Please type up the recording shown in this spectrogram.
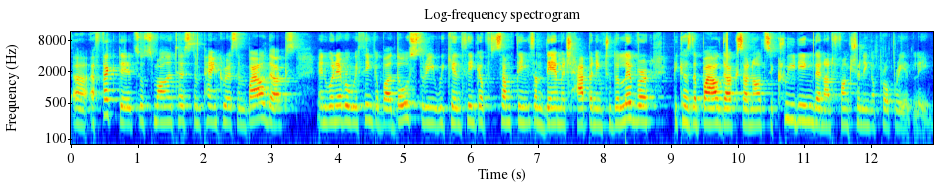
uh, affected, so small intestine, pancreas, and bile ducts. And whenever we think about those three, we can think of something, some damage happening to the liver because the bile ducts are not secreting, they're not functioning appropriately.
